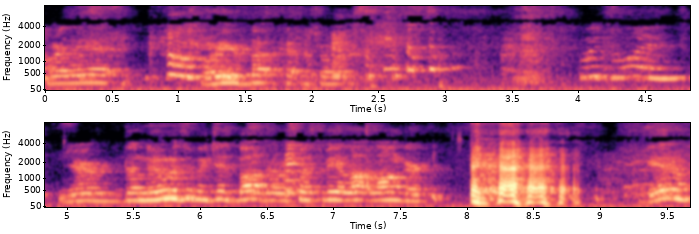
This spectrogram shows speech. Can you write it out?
Where are they at? Where are your butt cutting shorts? Which one? Your the new ones that we just bought. They were supposed to be a lot longer. Get them.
